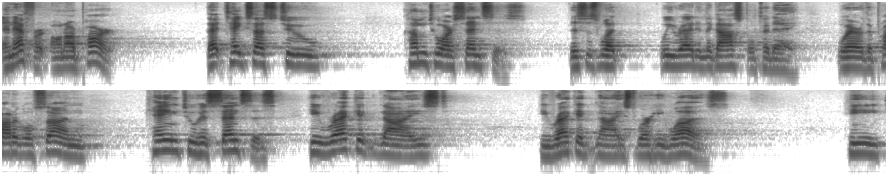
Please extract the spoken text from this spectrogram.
an effort on our part. That takes us to come to our senses. This is what we read in the gospel today, where the prodigal son came to his senses. He recognized, he recognized where he was. He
